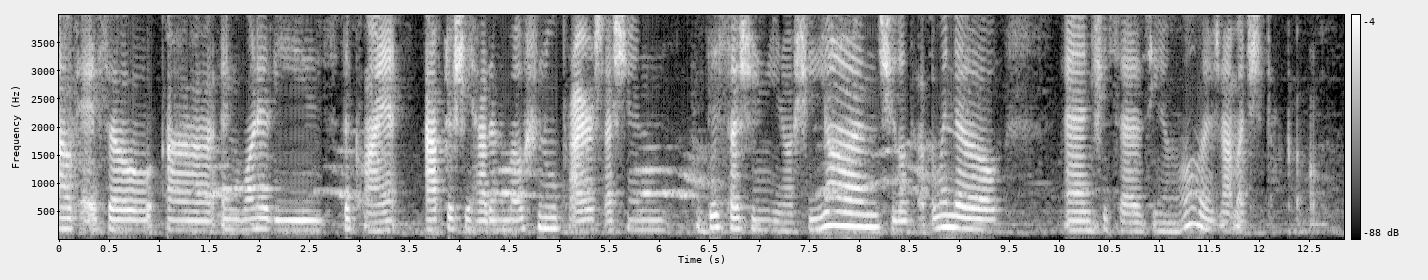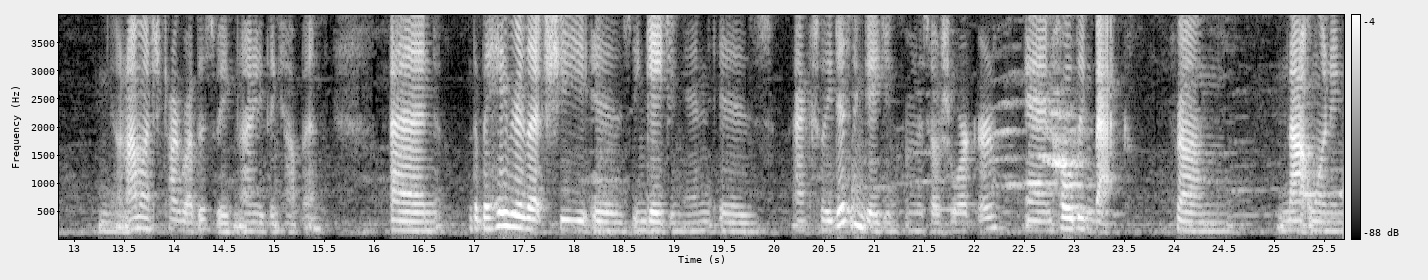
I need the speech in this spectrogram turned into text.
Okay, so uh, in one of these, the client, after she had an emotional prior session, this session, you know, she yawns, she looks out the window, and she says, you know, oh, there's not much to talk about. You know, not much to talk about this week, not anything happened. And the behavior that she is engaging in is actually disengaging from the social worker and holding back from not wanting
